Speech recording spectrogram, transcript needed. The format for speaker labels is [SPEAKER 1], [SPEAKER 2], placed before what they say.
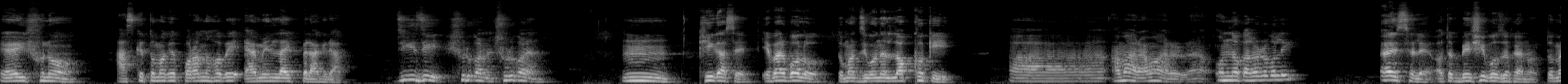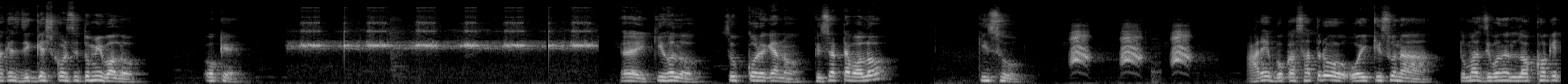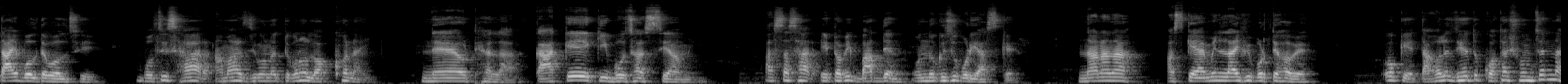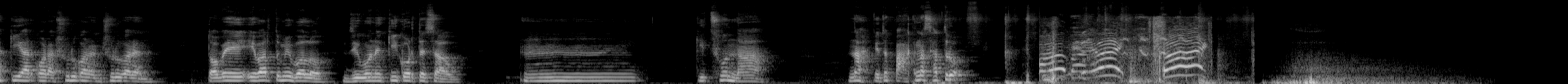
[SPEAKER 1] এই শুনো আজকে তোমাকে পড়ানো হবে অ্যামিন লাইফ প্যারাগ্রাফ। জি জি শুরু করেন শুরু করেন। হুম ঠিক আছে এবার বলো তোমার জীবনের লক্ষ্য কি? আমার আমার অন্য কালোর বলি? এই ছেলে অত বেশি বোঝো কেন? তোমাকে জিজ্ঞেস করছি তুমি বলো। ওকে। এই কি হলো? চুপ করে কেন? কিছু একটা বলো। কিছু। আরে বোকা ছাত্র, ওই কিছু না। তোমার জীবনের লক্ষ্য কি তাই বলতে বলছি? বলছি, স্যার, আমার জীবনের তো কোনো লক্ষ্য নাই। নেও ঠেলা, কাকে কি বোঝাচ্ছি আমি? আচ্ছা স্যার, এই টপিক বাদ দেন, অন্য কিছু পড়ি আজকে। না না না, আজকে অ্যামিন লাইফই পড়তে হবে। ওকে, তাহলে যেহেতু কথা শুনছেন না, কি আর করা, শুরু করেন শুরু করেন। তবে এবার তুমি বলো, জীবনে কি করতে চাও? কিছু না। না, এ তো পাকনা ছাত্র। ભાઈ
